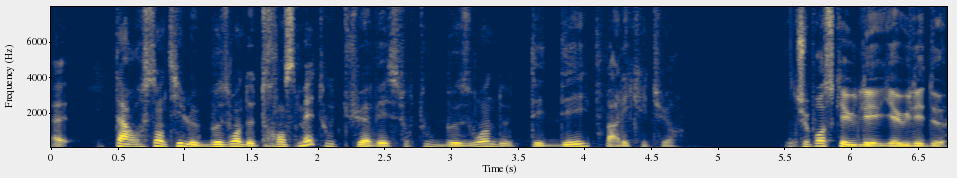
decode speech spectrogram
tu as ressenti le besoin de transmettre ou tu avais surtout besoin de t'aider par l'écriture? Je pense qu'il y, a eu les, il y a eu les deux.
